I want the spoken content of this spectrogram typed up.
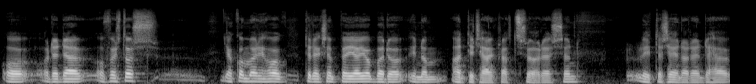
och, och det där, och förstås, jag kommer ihåg till exempel, jag jobbade inom antikärnkraftsrörelsen lite senare än det här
